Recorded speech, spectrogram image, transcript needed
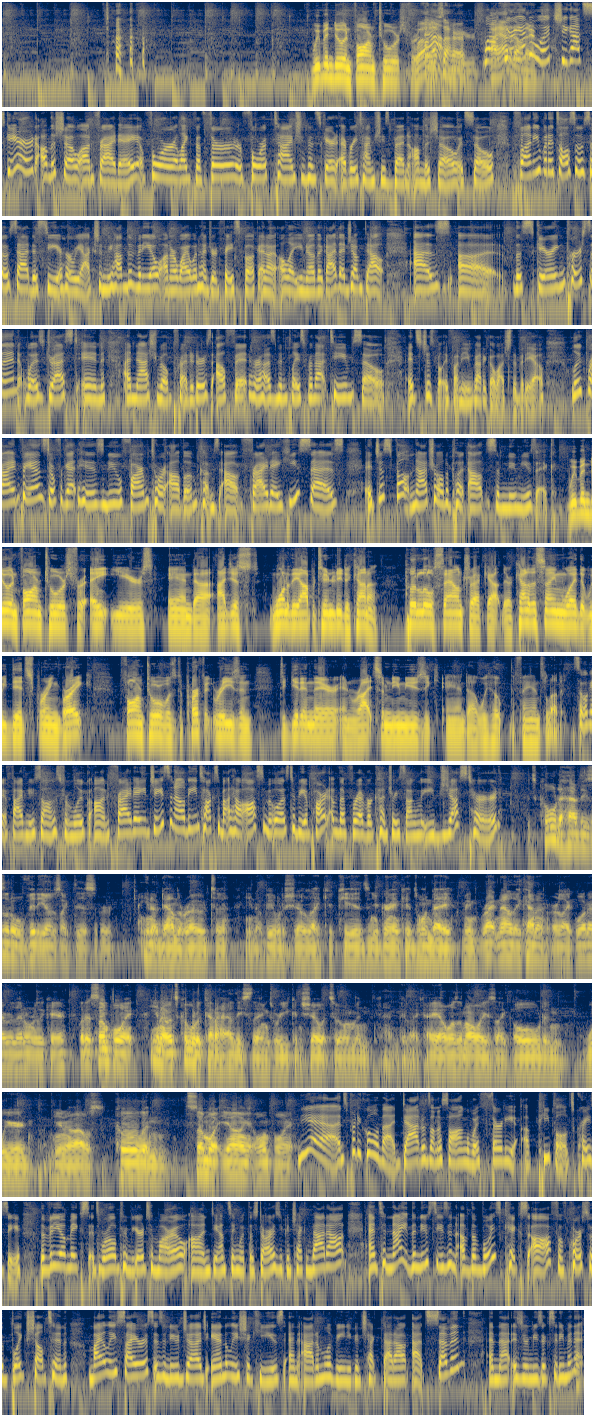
We've been doing farm tours for Well, eight that's not her. years. Well, I Carrie. Underwood, she got scared on the show on Friday for like the third or fourth time. She's been scared every time she's been on the show. It's so funny, but it's also so sad to see her reaction. We have the video on our Y100 Facebook, and I- I'll let you know the guy that jumped out as uh, the scaring person was dressed in a Nashville Predators outfit. Her husband plays for that team, so it's just really funny. You've got to go watch the video. Luke Bryan fans, don't forget his new Farm Tour album comes out Friday. He says it just felt natural to put out some new music. We've been doing farm tours for eight years, and uh, I just wanted the opportunity to kind of put a little soundtrack out there, kind of the same way that we did Spring Break. Farm Tour was the perfect reason to get in there and write some new music, and uh, we hope the fans love it. So we'll get five new songs from Luke on Friday. Jason Aldean talks about how awesome it was to be a part of the Forever Country song that you just heard. it's cool to have these little videos like this for you know down the road to you know be able to show like your kids and your grandkids one day i mean right now they kind of are like whatever they don't really care but at some point you know it's cool to kind of have these things where you can show it to them and, and be like hey i wasn't always like old and weird you know i was cool and somewhat young at one point Yeah, it's pretty cool that dad was on a song with 30 uh, people. It's crazy. The video makes its world premiere tomorrow on Dancing with the Stars. You can check that out. And tonight, the new season of The Voice kicks off, of course, with Blake Shelton. Miley Cyrus is a new judge, and Alicia Keys and Adam Levine. You can check that out at 7. And that is your Music City Minute.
